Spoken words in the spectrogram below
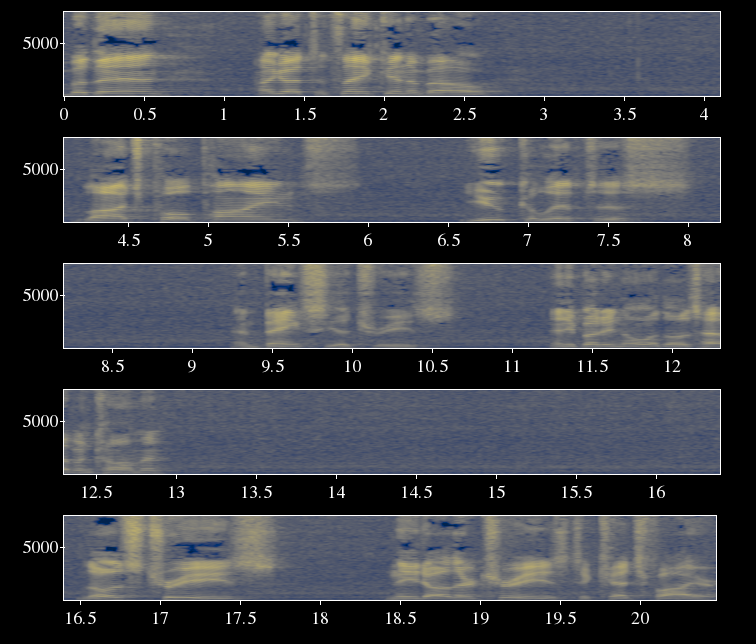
But then I got to thinking about lodgepole pines, eucalyptus, and banksia trees. Anybody know what those have in common? Those trees need other trees to catch fire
